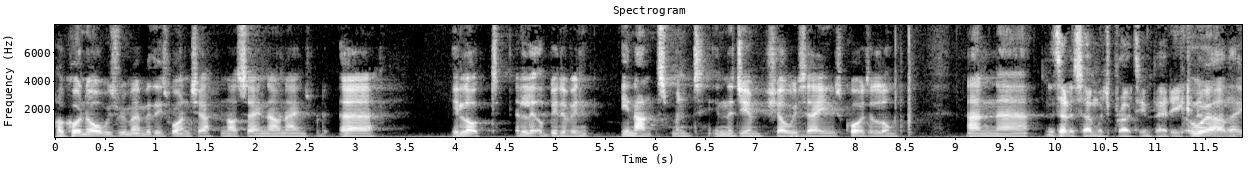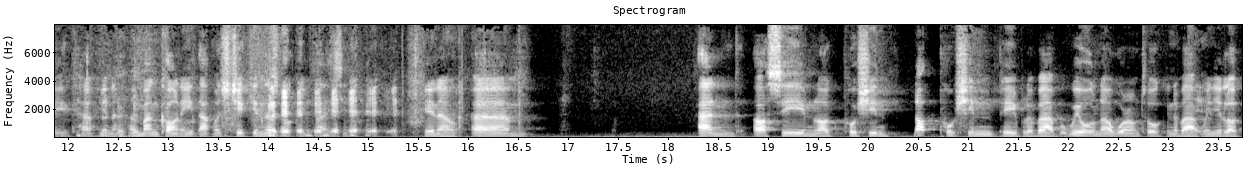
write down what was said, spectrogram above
I couldn't always remember this one chap, I'm not saying no names, but uh, he looked a little bit of an enhancement in the gym, shall we say. He was quite a lump. And uh, There's only so much protein you well, there you go. You know, a man can't eat that much chicken. That's fucking facing. You know, um, and I see him like pushing, not pushing people about, but we all know what I'm talking about when you're like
